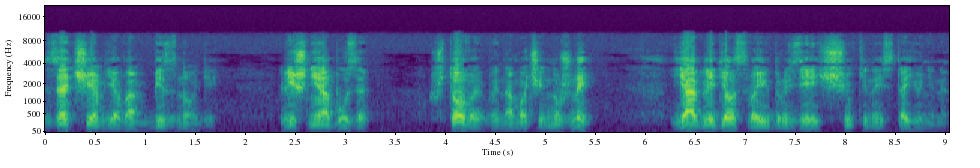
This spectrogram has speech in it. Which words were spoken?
Зачем я вам без ноги? Лишняя обуза? Что вы, вы нам очень нужны. Я оглядел своих друзей Щукина и Стоюнина.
